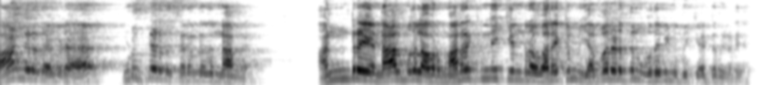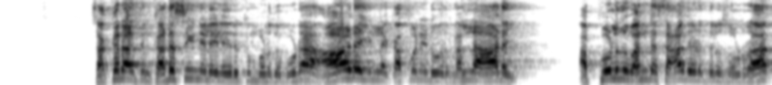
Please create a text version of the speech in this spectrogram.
வாங்குறத விட கொடுக்கறது சிறந்ததுன்னாங்க. அன்றைய நாள் முதல் அவர் மரணிக்கின்ற வரைக்கும் எவரிடத்திலும் உதவின்னு போய் கேட்டது கிடையாது. சக்கராத்தின் கடைசி நிலையில இருக்கும் பொழுது கூட ஆடை இல்லை கஃபன் இடுவது நல்ல ஆடை. அப்பொழுது வந்த சாது இடத்துல சொல்றார்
